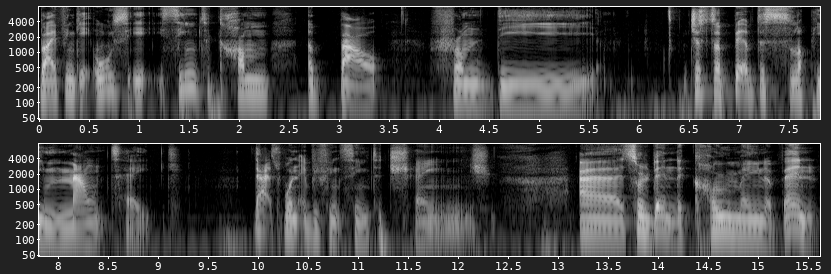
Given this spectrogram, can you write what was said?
But I think it also it seemed to come about from the just a bit of the sloppy mount take. That's when everything seemed to change. Uh, so then the co-main event,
